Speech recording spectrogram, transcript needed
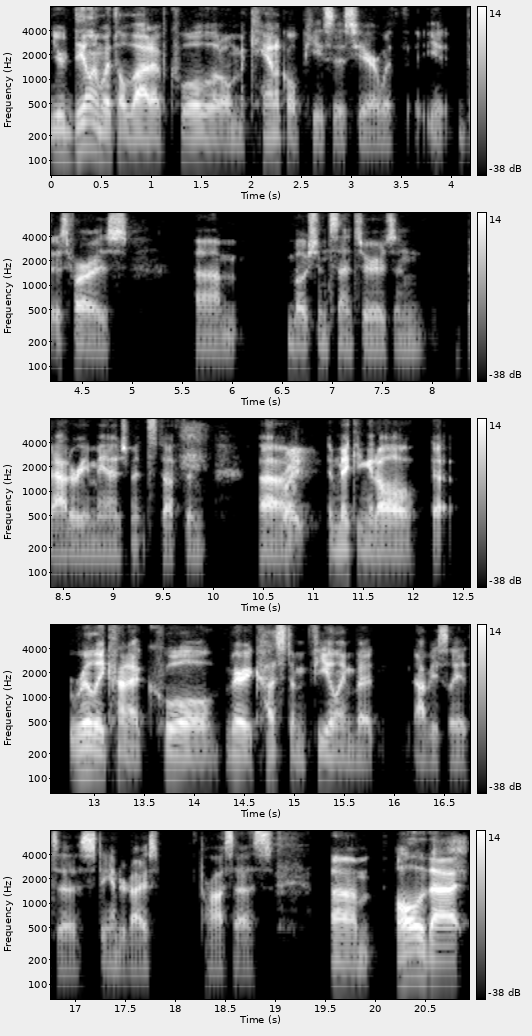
you're dealing with a lot of cool little mechanical pieces here with as far as um, motion sensors and battery management stuff and um, right. and making it all uh, really kind of cool, very custom feeling, but obviously it's a standardized process. Um, all of that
